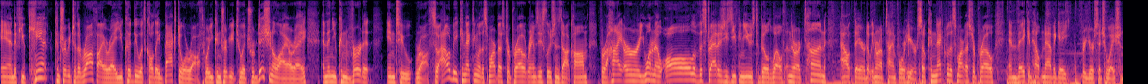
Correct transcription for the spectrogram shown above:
And if you can't contribute to the Roth IRA, you could do what's called a backdoor Roth, where you contribute to a traditional IRA and then you convert it into Roth. So I would be connecting with a SmartVestor Pro at RamseySolutions.com for a high earner. You want to know all of the strategies you can use to build wealth, and there are a ton out there that we don't have time for here. So connect with a SmartVestor Pro, and they can help navigate for your situation.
